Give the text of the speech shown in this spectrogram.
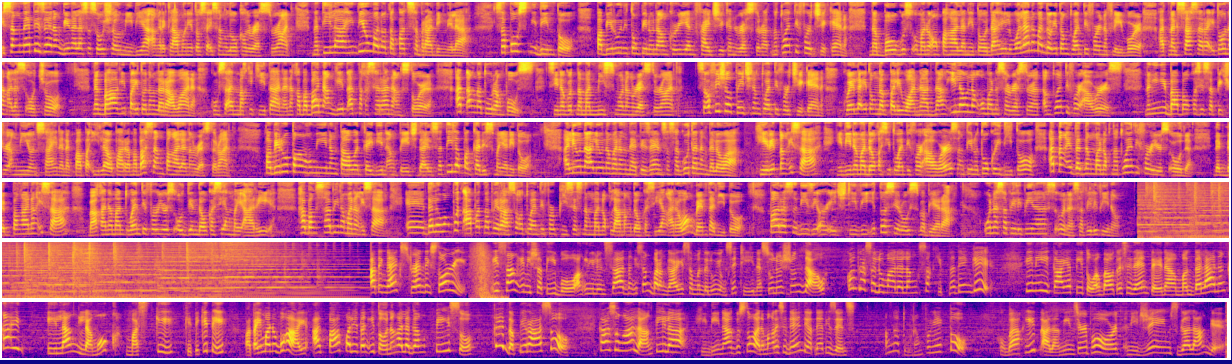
Isang netizen ang dinala sa social media ang reklamo nito sa isang local restaurant na tila hindi umano tapat sa branding nila. Sa post ni Dinto, pabiro nitong pinuna ang Korean fried chicken restaurant na 24 chicken na bogus umano ang pangalan nito dahil wala naman daw itong 24 na flavor at nagsasara ito ng alas 8. Nagbahagi pa ito ng larawan kung saan makikita na nakababa na ang gate at nakasara na ang store. At ang naturang post, sinagot naman mismo ng restaurant sa official page ng 24 Chicken, kwela itong nagpaliwanag na ang ilaw lang umano sa restaurant ang 24 hours. Nangingibabaw kasi sa picture ang neon sign na nagpapailaw para mabasa ang pangalan ng restaurant. Pabiro pang ang humingi ng tawad kay Dean ang page dahil sa tila pagkadismaya nito. Aliw na aliw naman ang netizen sa sagutan ng dalawa. Hirit ng isa, hindi naman daw kasi 24 hours ang tinutukoy dito at ang edad ng manok na 24 years old. Dagdag pa nga ng isa, baka naman 24 years old din daw kasi ang may-ari. Habang sabi naman ng isa, eh 24 na piraso o 24 pieces ng manok lamang daw kasi ang arawang benta dito. Para sa DZRH TV, ito si Rose Babiera. Una sa Pilipinas, una sa Filipino. Ating next trending story. Isang inisyatibo ang inilunsad ng isang barangay sa Mandaluyong City na solusyon daw kontra sa lumalalang sakit na dengue. Hinihikayat nito ang bawat residente na magdala ng kahit ilang lamok, maski, kitikiti, patay man o buhay at papalitan ito ng halagang piso kada piraso. Kaso nga lang, tila hindi nagustuhan ng mga residente at netizens ang naturang proyekto. Kung bakit, alamin sa report ni James Galange.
